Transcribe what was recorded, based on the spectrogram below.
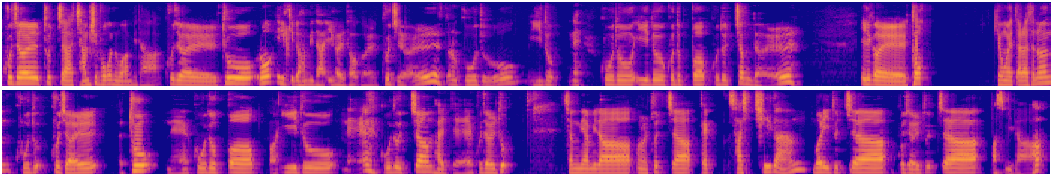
구절 두자 잠시 보고 넘어갑니다. 구절 두로 읽기도 합니다. 이걸 덕을 구절 또는 구두, 이두, 네, 구두, 이두, 구두법, 구두점들 읽을 독 경우에 따라서는 구두, 구절 두, 네, 구두법, 뭐 이두, 네, 구두점 할 때 구절 두 정리합니다. 오늘 두자 147강 머리 두자, 구절 두자 봤습니다.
